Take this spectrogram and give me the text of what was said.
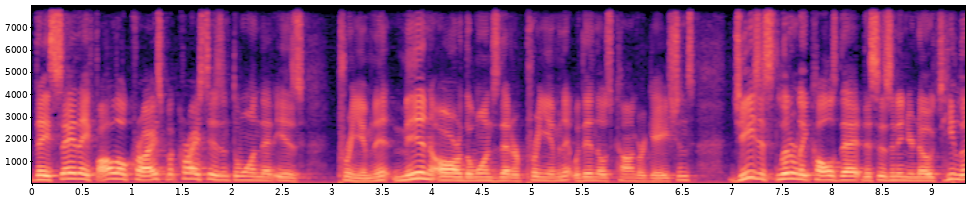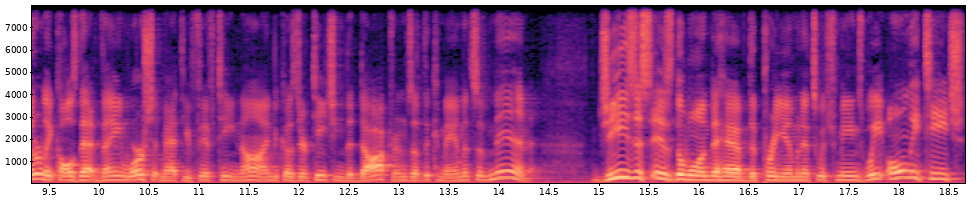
they say they follow Christ, but Christ isn't the one that is preeminent. Men are the ones that are preeminent within those congregations. Jesus literally calls that, this isn't in your notes, he literally calls that vain worship, Matthew 15 9, because they're teaching the doctrines of the commandments of men. Jesus is the one to have the preeminence, which means we only teach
